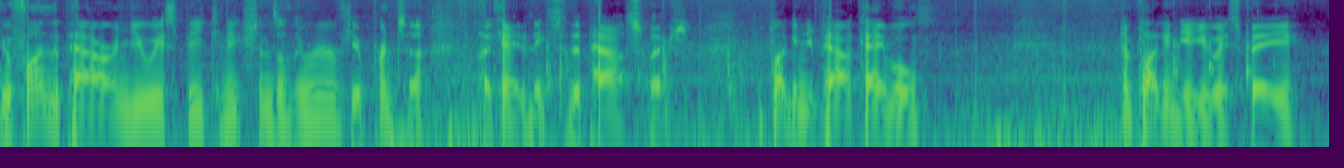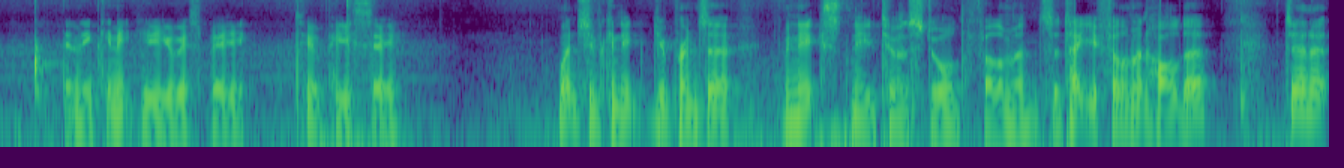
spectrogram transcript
You'll find the power and USB connections on the rear of your printer located next to the power switch. Plug in your power cable and plug in your USB and then connect your USB to your PC. Once you've connected your printer, we next need to install the filament. So take your filament holder, turn it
